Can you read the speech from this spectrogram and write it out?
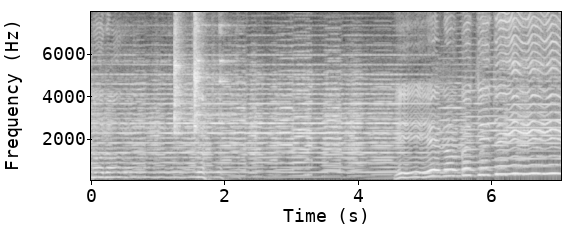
નો રંગ. એ રંગ જીજી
